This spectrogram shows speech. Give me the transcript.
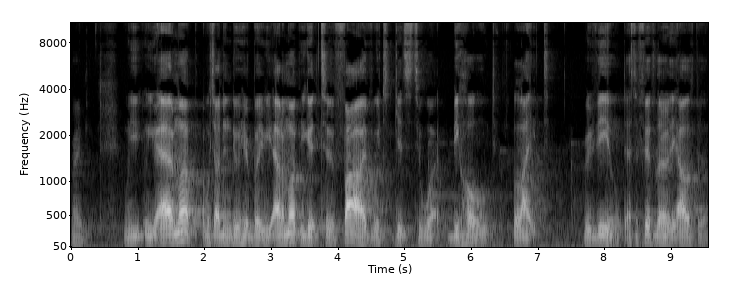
Right? When you, when you add them up, which I didn't do here, but if you add them up, you get to five, which gets to what? Behold, light revealed. That's the fifth letter of the alphabet.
